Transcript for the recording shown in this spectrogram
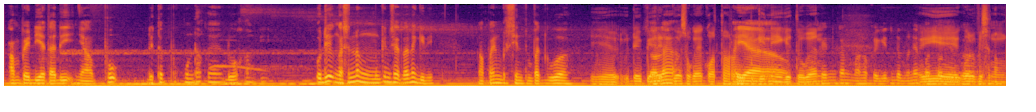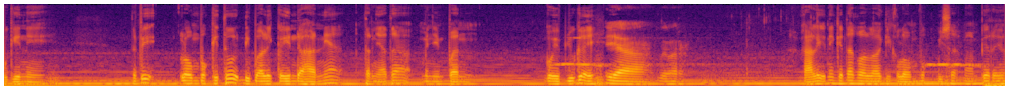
sampai dia tadi nyapu ditepuk pundaknya dua kali oh dia nggak seneng mungkin setannya gini ngapain bersihin tempat gua Iya, udah biarin Soalnya- gue sukanya kotor Iya, begini gitu kan. mungkin kan makhluk kayak gitu demennya kotor Iya, juga. gue lebih seneng begini. Tapi Lombok itu dibalik keindahannya ternyata menyimpan goib juga ya. iya benar Kali ini kita kalau lagi ke Lombok bisa mampir ya.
